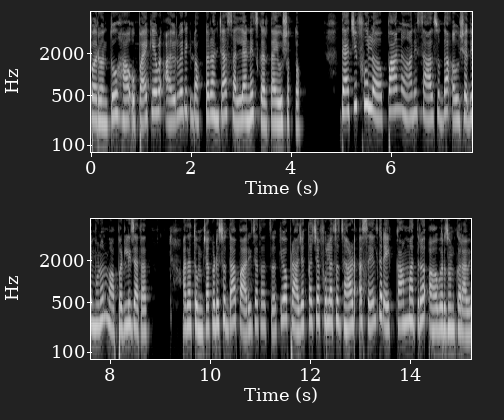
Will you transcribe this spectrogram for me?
परंतु हा उपाय केवळ आयुर्वेदिक डॉक्टरांच्या सल्ल्यानेच करता येऊ शकतो. त्याची फुलं पानं आणि सालसुद्धा औषधी म्हणून वापरली जातात. आता तुमच्याकडे सुद्धा पारिजाताचं किंवा प्राजक्ताच्या फुलाचं झाड असेल तर एक काम मात्र आवर्जून करावे.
